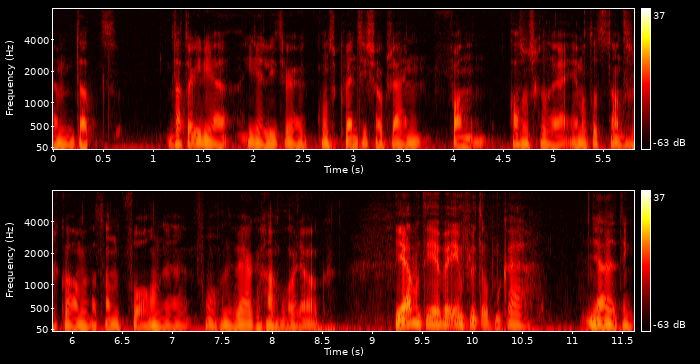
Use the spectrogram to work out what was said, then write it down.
um, dat, dat er idea idealiter consequenties ook zijn van als een schilderij eenmaal tot stand is gekomen... wat dan volgende, volgende werken gaan worden ook. Ja, want die hebben invloed op elkaar. Ja, dat denk,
